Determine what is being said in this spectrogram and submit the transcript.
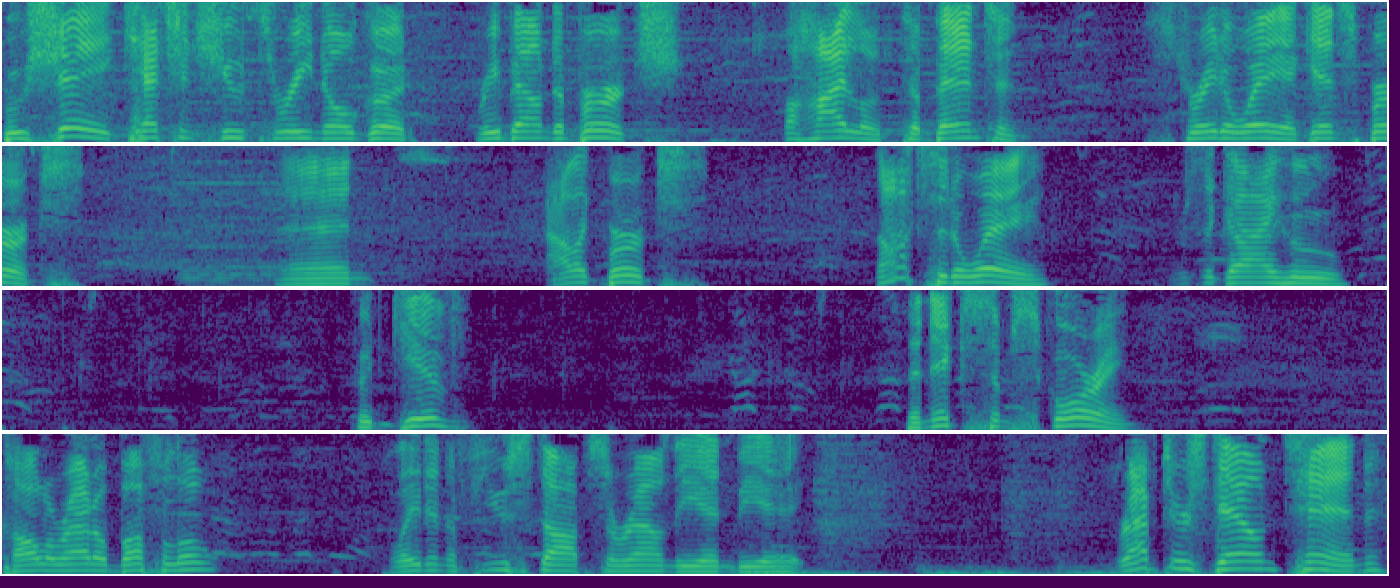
Boucher, catch and shoot three, no good. Rebound to Birch. Mykhailiuk to Banton. straight away against Burks. And Alec Burks knocks it away. There's a guy who could give the Knicks some scoring. Colorado Buffalo played in a few stops around the NBA. Raptors down 10,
